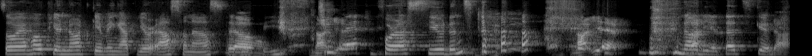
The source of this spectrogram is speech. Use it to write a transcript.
So I hope you're not giving up your asanas. That No, would be too yet. bad for us students. Not yet. not, Not yet. That's good. Yeah.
